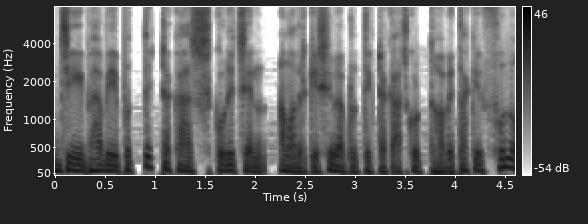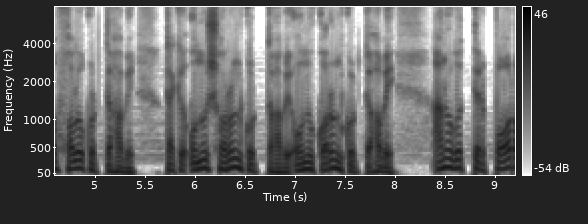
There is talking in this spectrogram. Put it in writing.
যেভাবে প্রত্যেকটা কাজ করেছেন, আমাদেরকে সেভাবে প্রত্যেকটা কাজ করতে হবে। তাকে ফলো ফলো করতে হবে। তাকে অনুসরণ করতে হবে, অনুকরণ করতে হবে। আনুগত্যের পর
